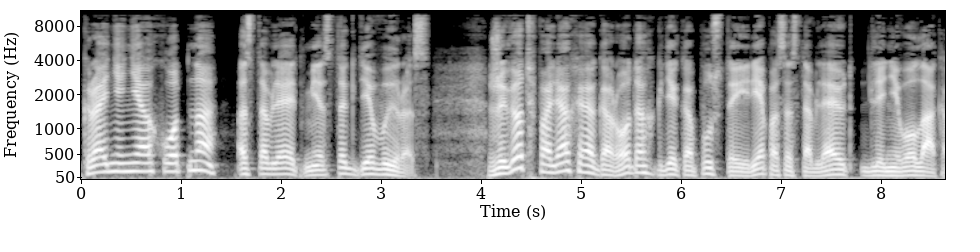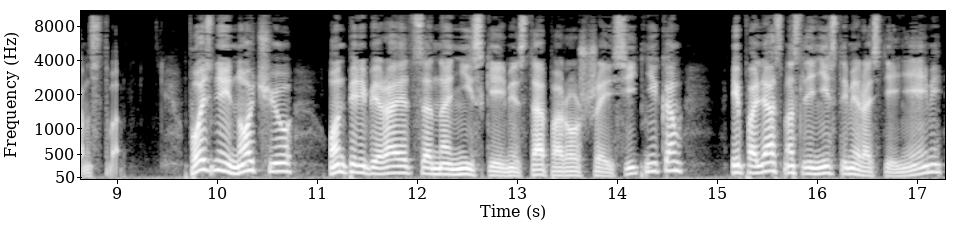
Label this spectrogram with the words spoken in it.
Крайне неохотно оставляет место, где вырос. Живет в полях и огородах, где капуста и репа составляют для него лакомство. Поздней ночью он перебирается на низкие места, поросшие ситником, и поля с маслянистыми растениями,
